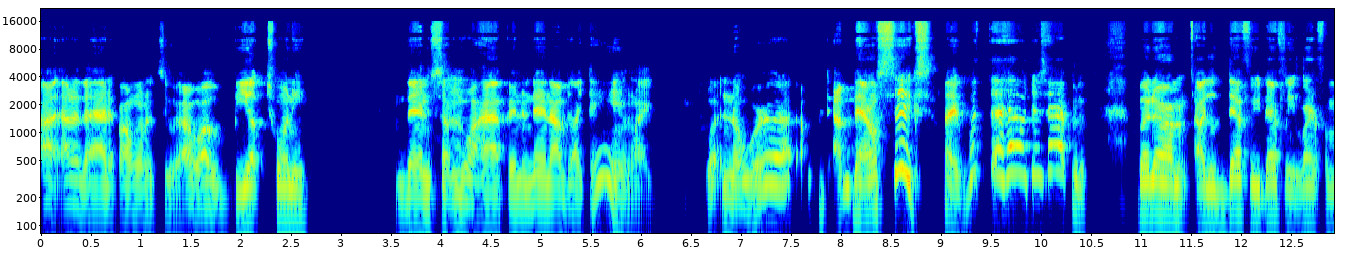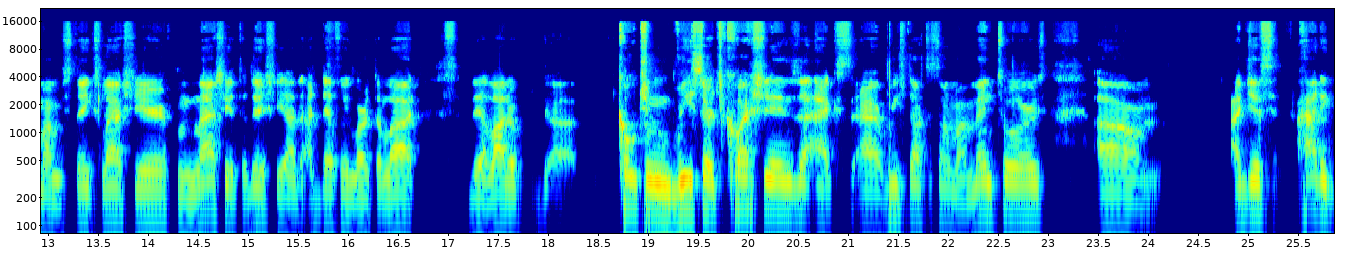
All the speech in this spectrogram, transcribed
out of the hat if I wanted to. I, I would be up twenty, then something will happen, and then I'll be like, "Dang, like what in the world? I'm down six. Like, what the hell just happened?" But um, I definitely definitely learned from my mistakes last year. From last year to this year, I, I definitely learned a lot. Did a lot of uh, coaching research questions. I, asked, I reached out to some of my mentors. Um, I just had to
